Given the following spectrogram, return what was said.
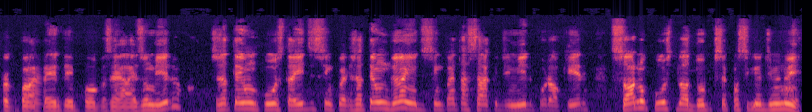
por 40 e poucos reais o milho, você já tem um custo aí de 50, já tem um ganho de 50 sacos de milho por alqueire, só no custo do adubo que você conseguiu diminuir.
